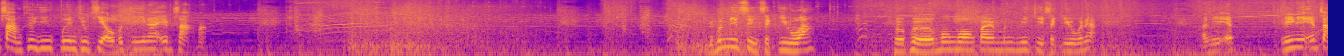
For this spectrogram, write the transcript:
F3 คือยิงปืนเขียวๆเมื่อกี้นะ F3 อะหรือมันมีสี่สกิลวะ เผลอๆมองๆไปมันมีกี่สกิลวะเนี่ย อันนี้ F นี่นี่ F3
